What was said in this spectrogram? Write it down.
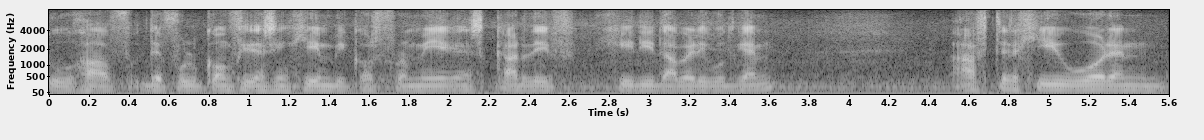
to have the full confidence in him because for me against Cardiff he did a very good game. After he weren't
